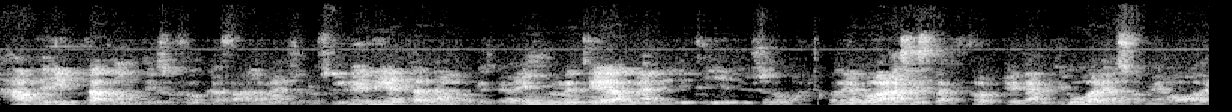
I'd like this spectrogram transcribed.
hade hittat någonting som funkar för alla människor, då skulle vi veta det här laget. Vi har Mm. experimenterat med det i 10 000 år. Och det är bara de sista 40-50 åren som vi har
